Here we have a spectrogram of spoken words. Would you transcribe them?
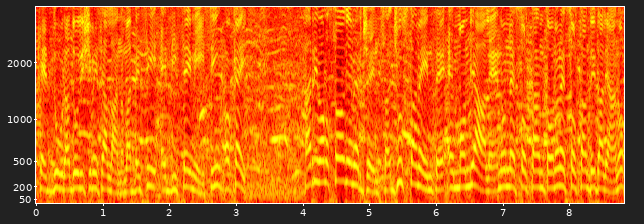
che dura 12 mesi all'anno ma bensì è di sei mesi, ok? Arriva lo stato di emergenza, giustamente è mondiale, non è, soltanto, non è soltanto italiano,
